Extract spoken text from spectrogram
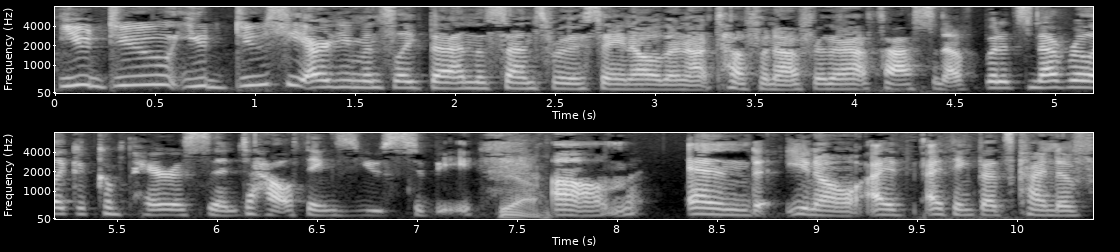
you do you do see arguments like that in the sense where they're saying oh they're not tough enough or they're not fast enough but it's never like a comparison to how things used to be Yeah. um and you know i i think that's kind of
